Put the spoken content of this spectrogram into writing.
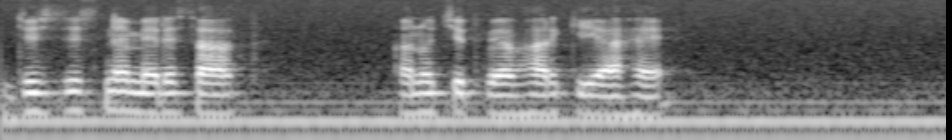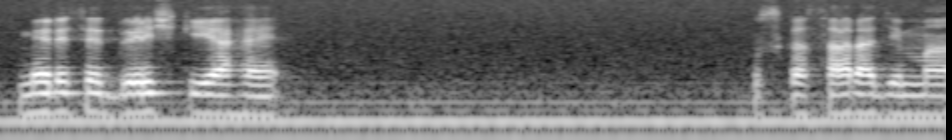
जिस जिसने मेरे साथ अनुचित व्यवहार किया है, मेरे से द्वेष किया है, उसका सारा जिम्मा,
